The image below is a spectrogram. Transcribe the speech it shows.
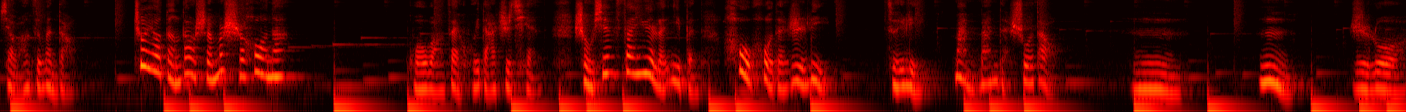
小王子问道：“这要等到什么时候呢？”国王在回答之前，首先翻阅了一本厚厚的日历，嘴里慢慢的说道：“嗯，嗯，日落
